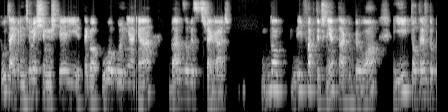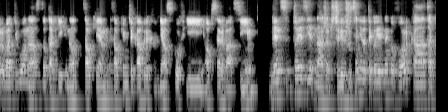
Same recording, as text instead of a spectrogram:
tutaj będziemy się musieli tego uogólniania bardzo wystrzegać. No i faktycznie tak było i to też doprowadziło nas do takich no, całkiem, całkiem ciekawych wniosków i obserwacji. Więc to jest jedna rzecz, czyli wrzucenie do tego jednego worka, tak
